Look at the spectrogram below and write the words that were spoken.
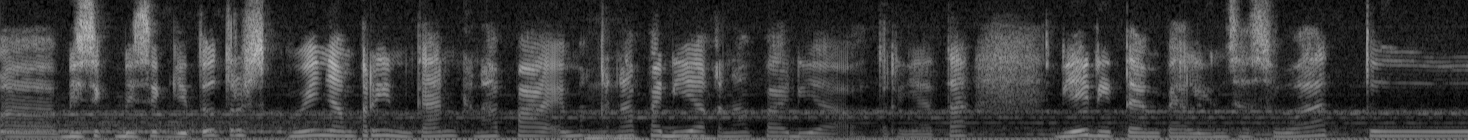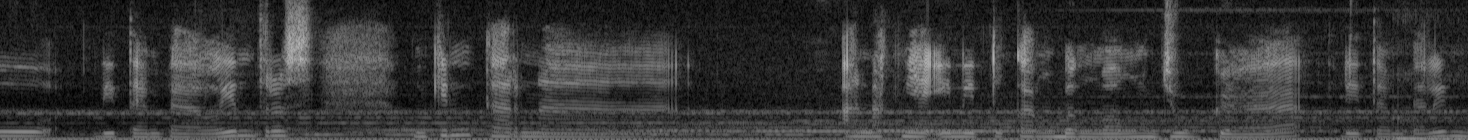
uh, bisik-bisik gitu terus gue nyamperin kan kenapa emang Hmm, kenapa dia hmm. kenapa dia oh, ternyata dia ditempelin sesuatu ditempelin terus mungkin karena anaknya ini tukang bengong juga ditempelin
